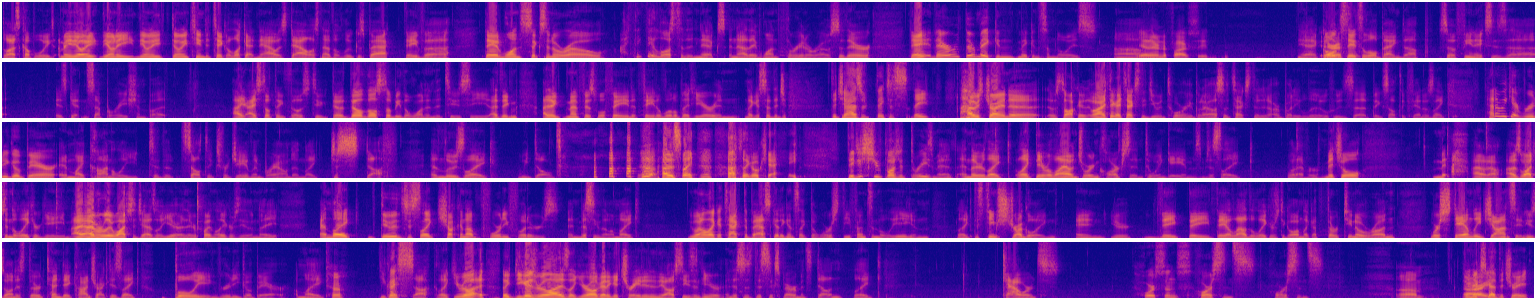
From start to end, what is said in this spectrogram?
the last couple of weeks. I mean, the only the only the only the only team to take a look at now is Dallas. Now that Luka is back, they've uh, they had won six in a row. I think they lost to the Knicks, and now they've won three in a row. So they're they they're they're making making some noise. Um, yeah, they're in the five seed. yeah. Golden State's a little banged up, so Phoenix is uh is getting separation, but I, I still think those two they'll, they'll still be the one and the two seed. I think I think Memphis will fade fade a little bit here, and like I said, the the Jazz are they just they. I was trying to. I was talking. Well, I think I texted you and Tori, but I also texted our buddy Lou, who's a big Celtic fan. I was like, "How do we get Rudy Gobert and Mike Conley to the Celtics for Jaylen Brown and like just stuff?" And Lou's like, "We don't." Yeah. I was like, I was like, okay. They just shoot bunch of threes, man, and they're like, like they rely on Jordan Clarkson to win games. I'm just like, whatever. Mitchell, I don't know. I was watching the Laker game. I, haven't really watched the Jazz all year. They were playing the Lakers the other night, and like, dude's just like chucking up 40 footers and missing them. I'm like, you want to like attack the basket against like the worst defense in the league, and like this team's struggling, and you're they they they allowed the Lakers to go on like a 13-0 run where Stanley Johnson, who's on his third 10 day contract, is like bullying Rudy Gobert. I'm like, Huh. you guys suck. Like you realize, like, do you guys realize like you're all gonna get traded in the offseason here, and this is this experiment's done? Like, cowards, Horsons. horsens, horsens. Um, The Knicks right. got the trade.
